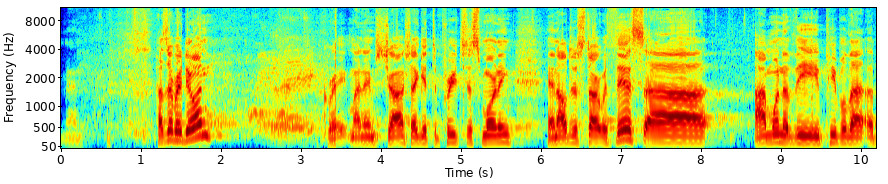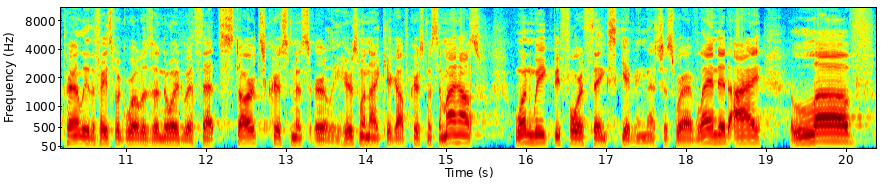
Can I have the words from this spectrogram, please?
Amen. How's everybody doing? Great. My name's Josh. I get to preach this morning, and I'll just start with this. Uh, I'm one of the people that apparently the Facebook world is annoyed with that starts Christmas early. Here's when I kick off Christmas in my house one week before Thanksgiving. That's just where I've landed. I love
